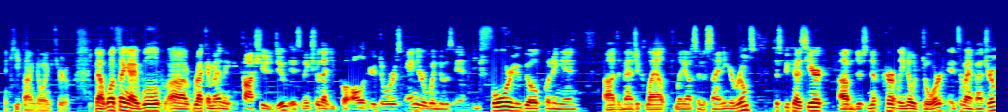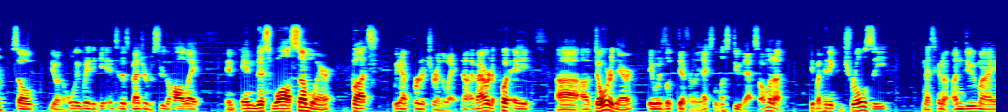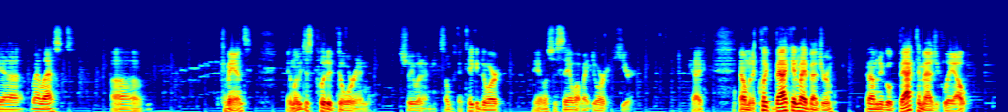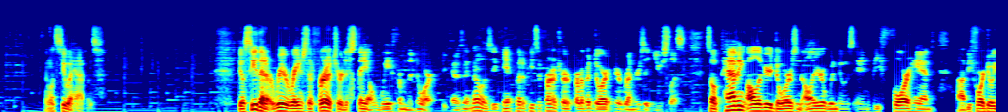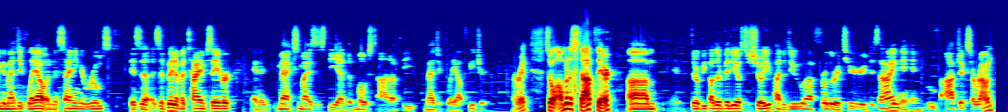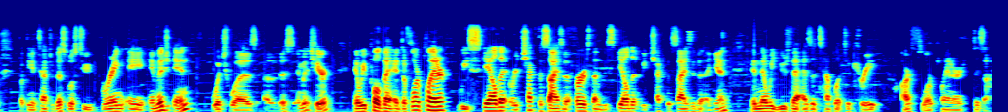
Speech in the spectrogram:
and keep on going through. Now, one thing I will uh, recommend and caution you to do is make sure that you put all of your doors and your windows in before you go putting in uh, the magic layout layouts and assigning your rooms just because here um, there's no, currently no door into my bedroom. So, you know, the only way to get into this bedroom is through the hallway and in this wall somewhere. But we have furniture in the way. Now, if I were to put a, uh, a door there, it would look differently. Actually, let's do that. So I'm gonna keep on hitting Control Z, and that's gonna undo my uh, my last uh, commands. And let me just put a door in. Show you what I mean. So I'm gonna take a door, and let's just say I want my door here. Okay. Now I'm gonna click back in my bedroom, and I'm gonna go back to Magic Layout, and let's see what happens you'll see that it rearranged the furniture to stay away from the door because it knows you can't put a piece of furniture in front of a door, it renders it useless. So having all of your doors and all your windows in beforehand, uh, before doing the magic layout and assigning your rooms is a, is a bit of a time saver and it maximizes the, uh, the most out of the magic layout feature. All right, so I'm gonna stop there. Um, There'll be other videos to show you how to do uh, further interior design and, and, move objects around. But the intent of this was to bring a image in which was uh, this image here. And we pulled that into FloorPlanner. We scaled it, we checked the size of it first, then we scaled it, we checked the size of it again, and then we used that as a template to create our floor planner design.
